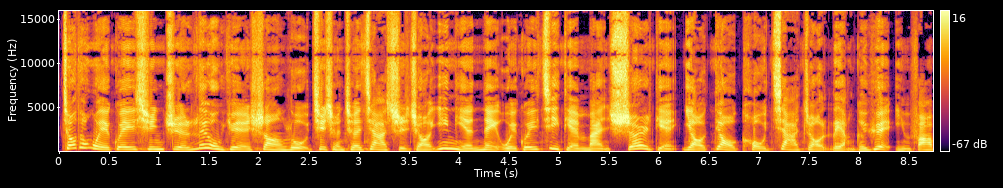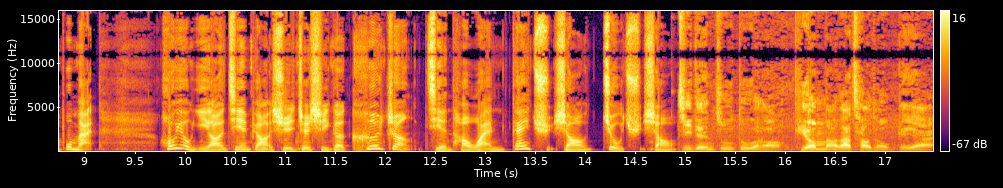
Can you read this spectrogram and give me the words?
交通违规新制六月上路，计程车驾驶只要一年内违规记点满十二点，要吊扣驾照两个月，引发不满。侯友宜啊，今天表示这是一个苛政，检讨完该取消就取消。祭点制度哈，替我们马个操头给啊，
